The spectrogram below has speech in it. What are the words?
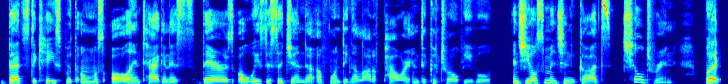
That's the case with almost all antagonists. There's always this agenda of wanting a lot of power and to control people. And she also mentioned God's children, but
